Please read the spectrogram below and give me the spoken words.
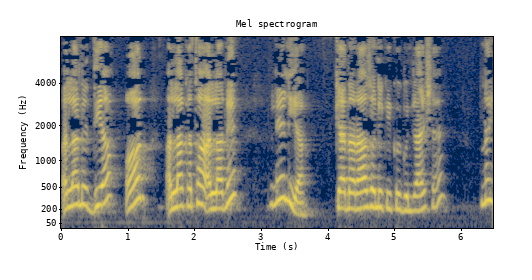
اللہ نے دیا اور اللہ کا تھا، اللہ نے لے لیا۔ کیا ناراض ہونے کی کوئی گنجائش ہے؟ نہیں۔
